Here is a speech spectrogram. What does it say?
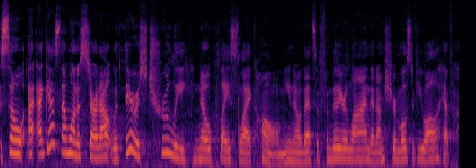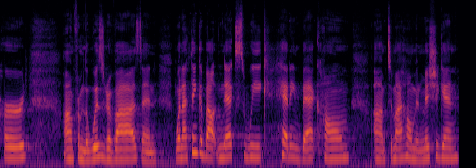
So I guess I want to start out with there is truly no place like home. You know, that's a familiar line that I'm sure most of you all have heard um, from The Wizard of Oz. And when I think about next week heading back home um, to my home in Michigan,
